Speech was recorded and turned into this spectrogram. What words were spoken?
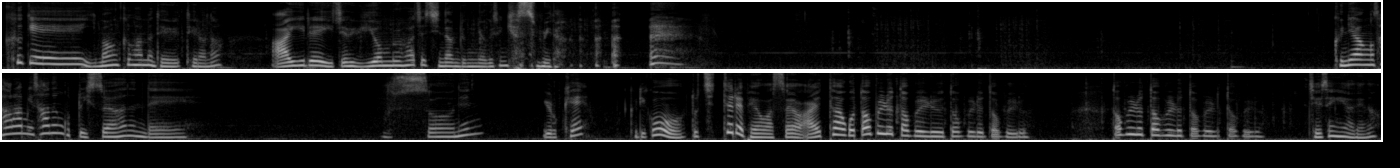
크게 이만큼 하면 되, 되려나? 아이를 이제 위험물 화재 진압 능력이 생겼습니다. 그냥 사람이 사는 곳도 있어야 하는데 우선은 이렇게 그리고 또 치트를 배워왔어요. 알트하고 WWWW WWW WWW 재생해야 되나?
